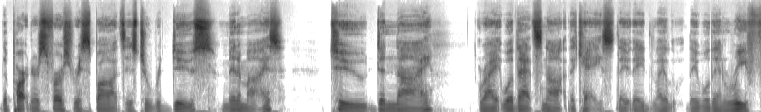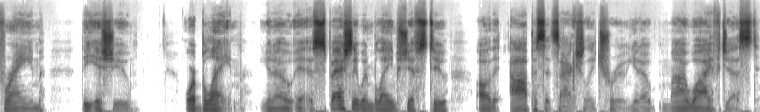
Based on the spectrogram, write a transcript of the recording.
the partner's first response is to reduce, minimize, to deny, right? Well, that's not the case. They, they, they will then reframe the issue or blame, you know, especially when blame shifts to, oh, the opposite's actually true. You know, my wife just,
